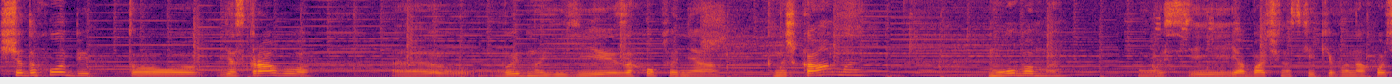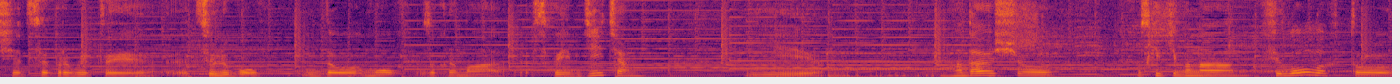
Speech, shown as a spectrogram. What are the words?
Щодо хобі, то яскраво е, видно її захоплення книжками, мовами. Ось і я бачу, наскільки вона хоче це привити цю любов до мов, зокрема своїм дітям. І гадаю, що оскільки вона філолог, то,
